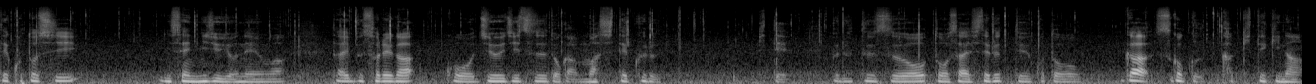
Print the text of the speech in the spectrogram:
で今年2024年はだいぶそれがこう充実度が増してくるきて Bluetooth を搭載してるっていうことがすごく画期的な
